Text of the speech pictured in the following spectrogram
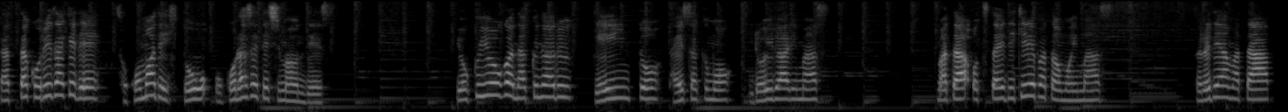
たったこれだけでそこまで人を怒らせてしまうんです。抑揚がなくなる原因と対策もいろいろあります。またお伝えできればと思います。それではまた。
